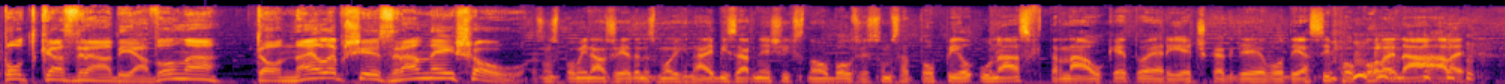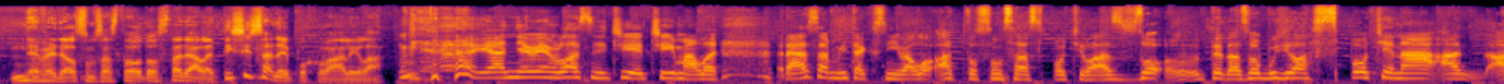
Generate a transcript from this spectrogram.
Podcast Rádia Vlna to najlepšie z rannej show. Ja som spomínal, že jeden z mojich najbizarnejších snov bol, že som sa topil u nás v Trnávke, to je riečka, kde je vody asi po kolená, ale nevedel som sa z toho dostať, ale ty si sa nepochválila. ja neviem vlastne, či je čím, ale raz sa mi tak snívalo a to som sa spotila, zo, teda zobudila spotená a, a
